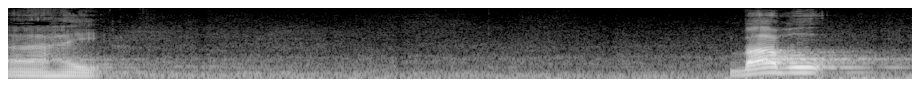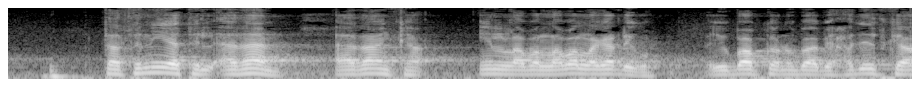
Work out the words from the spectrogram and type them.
hay baabu taniyat اladaan aadaanka in laba laba laga dhigo ayuu baabkan u baabay xadiidka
